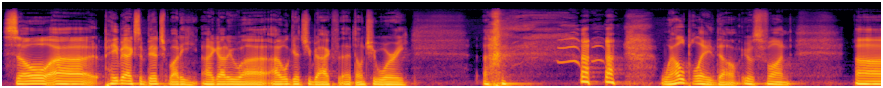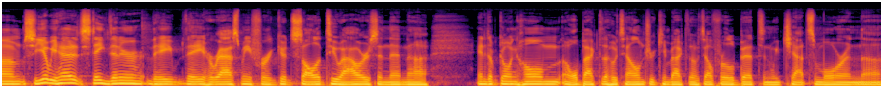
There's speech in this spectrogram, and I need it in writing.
So, uh, payback's a bitch, buddy. I got to, uh, I will get you back for that. Don't you worry. well played, though. It was fun. Um, so yeah, we had steak dinner. They they harassed me for a good solid two hours, and then uh, ended up going home. All back to the hotel. And Drew came back to the hotel for a little bit, and we chat some more and uh,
